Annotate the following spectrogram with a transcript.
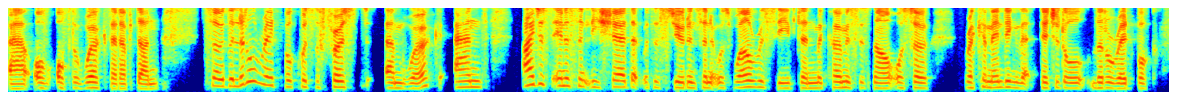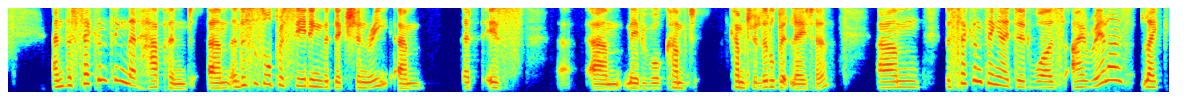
uh, of, of the work that I've done. So the Little Red Book was the first um, work, and I just innocently shared that with the students, and it was well received. And McComas is now also recommending that digital Little Red Book. And the second thing that happened, um, and this is all preceding the dictionary, um, that is uh, um, maybe we'll come to come to a little bit later. Um, the second thing I did was I realized, like,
